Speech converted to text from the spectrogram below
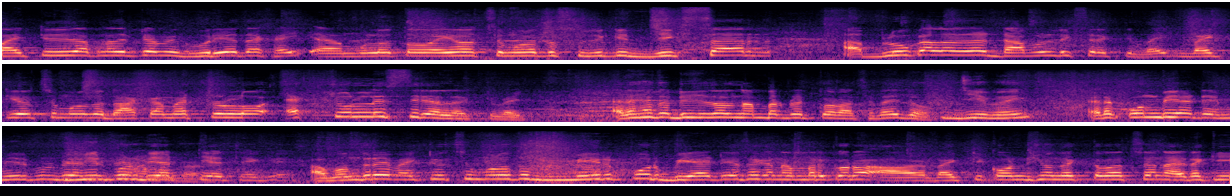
বাইকটি যদি আপনাদেরকে আমি ঘুরিয়ে দেখাই মূলত এই হচ্ছে মূলত সুজুকি জিক্সার ব্লু কালারের ডাবল ডিক্সের একটি বাইক বাইকটি হচ্ছে মূলত ঢাকা মেট্রো ল একচল্লিশ সিরিয়ালের একটি বাইক এটার সাথে ডিজিটাল নাম্বার প্লেট করা আছে তাই তো? জি ভাই। এটা কোন বিআরটি মিরপুর মিরপুর থেকে বিআরটি থেকে। আর বন্ধুরা এই বাইকটি হচ্ছে মূলত মিরপুর বিআরটি থেকে নাম্বার করা। আর বাইকটি কন্ডিশন দেখতে পাচ্ছেন এটা কি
